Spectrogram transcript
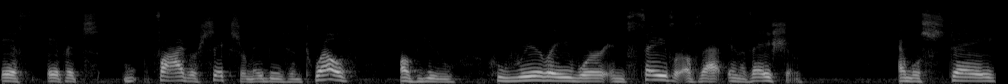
If if it's five or six or maybe even twelve of you who really were in favor of that innovation and will stay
